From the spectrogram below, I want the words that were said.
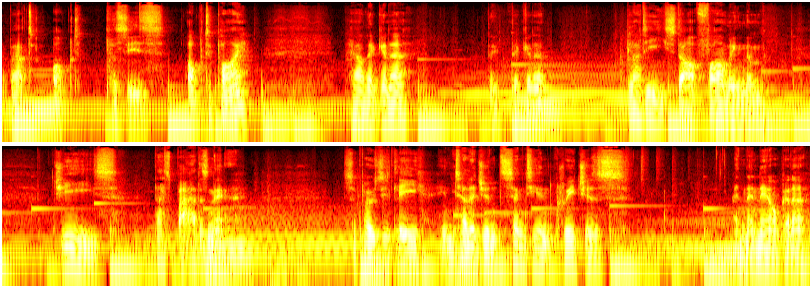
about octopuses, octopi, how they're gonna they, they're gonna bloody start farming them. Jeez, that's bad, isn't it? Supposedly intelligent, sentient creatures, and they're now gonna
